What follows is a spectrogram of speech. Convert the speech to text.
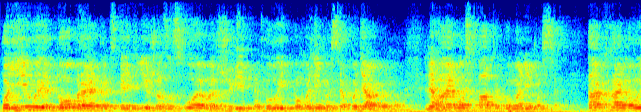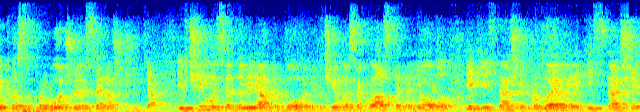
Поїли добре, так сказати, їжа засвоїлась, живіт не болить, помолімося, подякуємо. Лягаємо спати, помолімося. Так хай молитва супроводжує все наше життя. І вчимося довіряти Богові, вчимося класти на нього якісь наші проблеми, якісь наші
